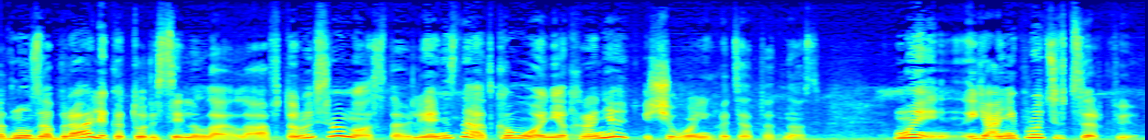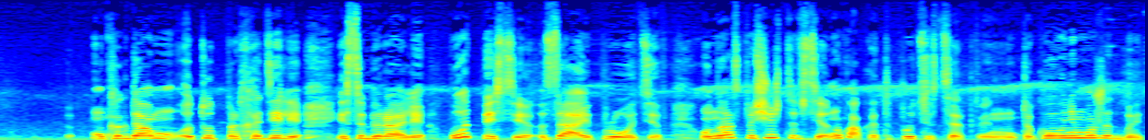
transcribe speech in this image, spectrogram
одну забрали, которая сильно лаяла, а вторую все равно оставили. Я не знаю, от кого они охраняют и чего они хотят от нас. Мы, я не против церкви. Когда м- тут проходили и собирали подписи за и против, у нас почти что все, ну как это, против церкви? Ну, Такого не может быть.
